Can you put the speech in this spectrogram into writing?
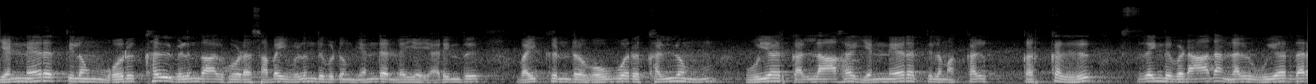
எந்நேரத்திலும் ஒரு கல் விழுந்தால் கூட சபை விழுந்துவிடும் என்ற நிலையை அறிந்து வைக்கின்ற ஒவ்வொரு கல்லும் உயர் கல்லாக எந்நேரத்திலும் அக்கல் கற்கள் சிதைந்து விடாத நல் உயர்தர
